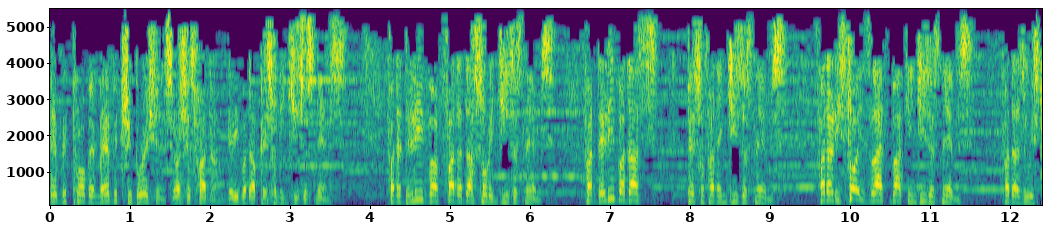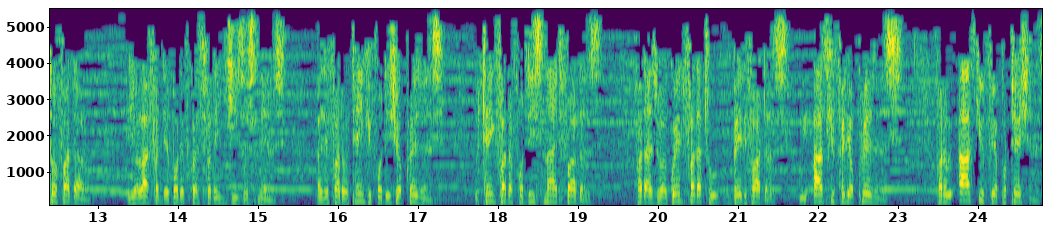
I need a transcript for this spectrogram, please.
every problem, every tribulation, righteous Father, deliver that person in Jesus' names. Father, deliver, Father, that soul in Jesus' names. Father, deliver that person, Father, in Jesus' names. Father, restore his life back in Jesus' names. Father, as restore, Father, your life and the body of Christ, Father, in Jesus' names. A Father, we thank you for this, your presence. We thank Father for this night, fathers. Father, as we are going, Father, to bed, fathers, we ask you for your presence. Father, we ask you for your protections.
